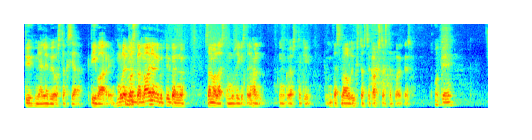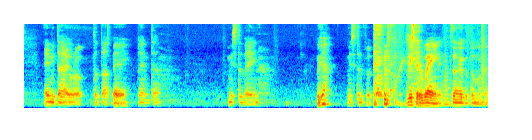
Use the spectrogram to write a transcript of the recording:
tyhmiä levyostoksia divariin. Mulla ei mm. koskaan, mä oon aina niinku tykännyt samanlaista musiikista ihan niinku jostakin, mitäs mä ollut 11-12 vuotias. Okei. Okay. Ei mitään euro... Tota, Ei. ei mitään. Mr. Wayne. Mikä? Mr. Mr. Wayne. Se on joku tommonen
